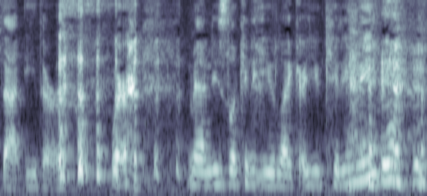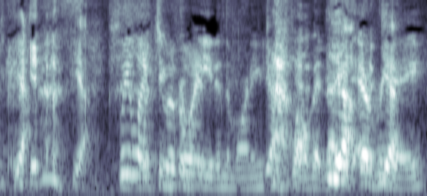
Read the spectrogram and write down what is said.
that either, where Mandy's looking at you like, "Are you kidding me?" yeah, Yes. yeah. We like to working from avoid- eight in the morning to Yeah. twelve at night Yeah, every yeah. day.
